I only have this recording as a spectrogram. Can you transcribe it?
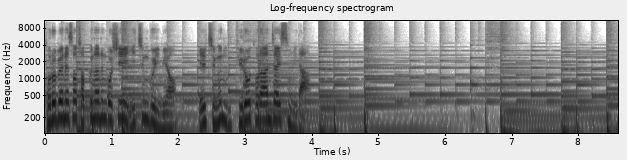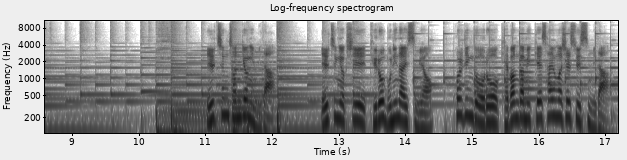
도로변에서 접근하는 곳이 2층부이며 1층은 뒤로 돌아 앉아 있습니다. (1층) 전경입니다. 1층 역시 뒤로 문이 나 있으며 폴딩 도어로 개방감 있게 사용하실 수 있습니다.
